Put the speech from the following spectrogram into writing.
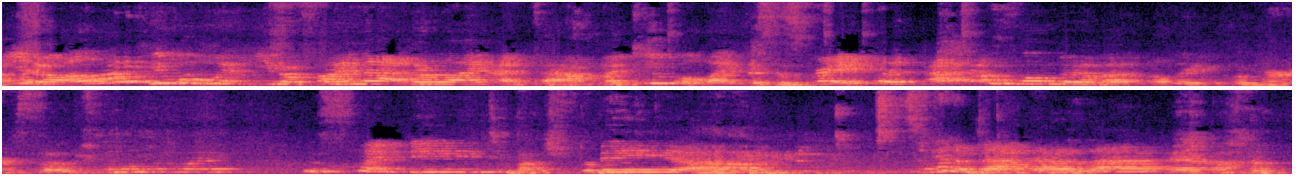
and, you know, a lot of people would, you know, find that and they're like, I found my pupil, like this is great. But I, I was a little bit of a, a late bloomer, so it's a little bit like, this might be too much for me. Um, so I kind of backed out of that, and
